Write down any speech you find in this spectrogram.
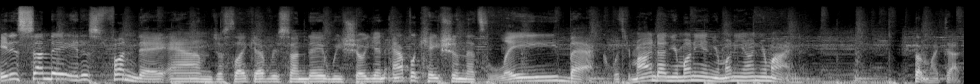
It is Sunday, it is fun day, and just like every Sunday, we show you an application that's laid back with your mind on your money and your money on your mind. Something like that.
